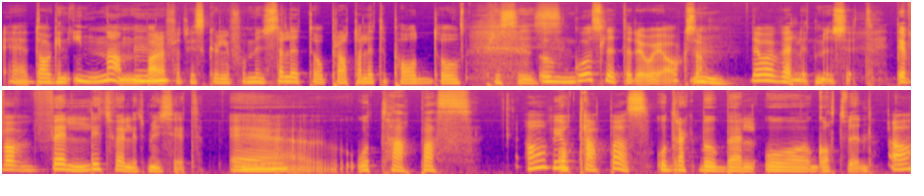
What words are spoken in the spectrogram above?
eh, dagen innan, Mm. bara för att vi skulle få mysa lite och prata lite podd och Precis. umgås lite du och jag också. Mm. Det var väldigt mysigt. Det var väldigt, väldigt mysigt. Eh, Mm. Och tapas. Ja, vi åt Och- tapas. Och drack bubbel och gott vin. Ja,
